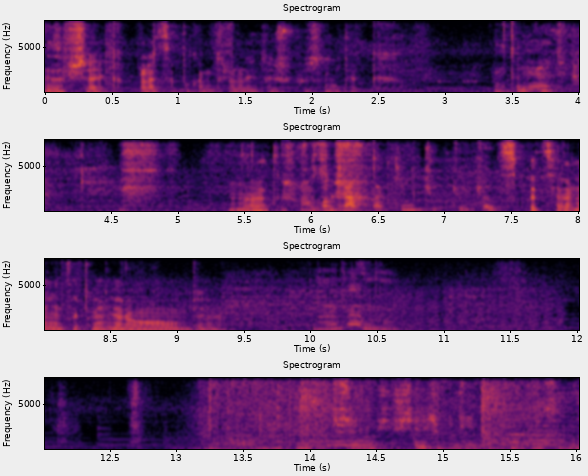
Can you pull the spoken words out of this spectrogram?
Ja zawsze jak polecę po kontrolnej, to już później tak... No to nie. No ale też Albo drap takim ciup, ciup, ciup. specjalnie tego nie robię. No ja wiem, no. To nie znaczy, że musisz siedzieć później takimi włosami.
